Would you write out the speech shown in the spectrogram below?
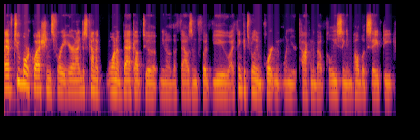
I have two more questions for you here. And I just kind of want to back up to, you know, the thousand foot view. I think it's really important when you're talking about policing and public safety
